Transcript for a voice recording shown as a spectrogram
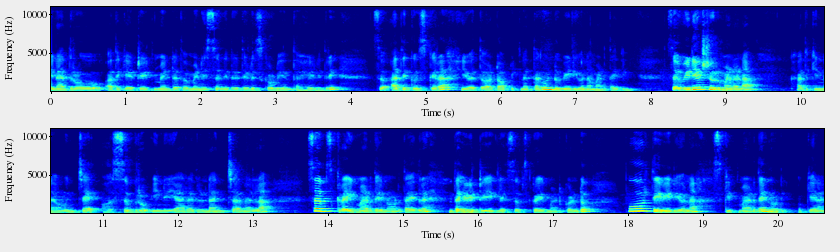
ಏನಾದರೂ ಅದಕ್ಕೆ ಟ್ರೀಟ್ಮೆಂಟ್ ಅಥವಾ ಮೆಡಿಸನ್ ಇದ್ರೆ ತಿಳಿಸ್ಕೊಡಿ ಅಂತ ಹೇಳಿದ್ರಿ. ಸೊ ಅದಕ್ಕೋಸ್ಕರ ಇವತ್ತು ಆ ಟಾಪಿಕ್ನ ತಗೊಂಡು ವಿಡಿಯೋನ ಮಾಡ್ತಾಯಿದ್ದೀನಿ ಸೊ ವಿಡಿಯೋ ಶುರು ಮಾಡೋಣ. ಅದಕ್ಕಿಂತ ಮುಂಚೆ ಹೊಸಬ್ರು, ಇನ್ನು ಯಾರಾದರೂ ನನ್ನ ಚಾನಲ್ನ ಸಬ್ಸ್ಕ್ರೈಬ್ ಮಾಡದೆ ನೋಡ್ತಾ ಇದ್ರೆ, ದಯವಿಟ್ಟು ಈಗಲೇ ಸಬ್ಸ್ಕ್ರೈಬ್ ಮಾಡಿಕೊಂಡು ಪೂರ್ತಿ ವಿಡಿಯೋನ ಸ್ಕಿಪ್ ಮಾಡದೆ ನೋಡಿ. ಓಕೆನಾ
